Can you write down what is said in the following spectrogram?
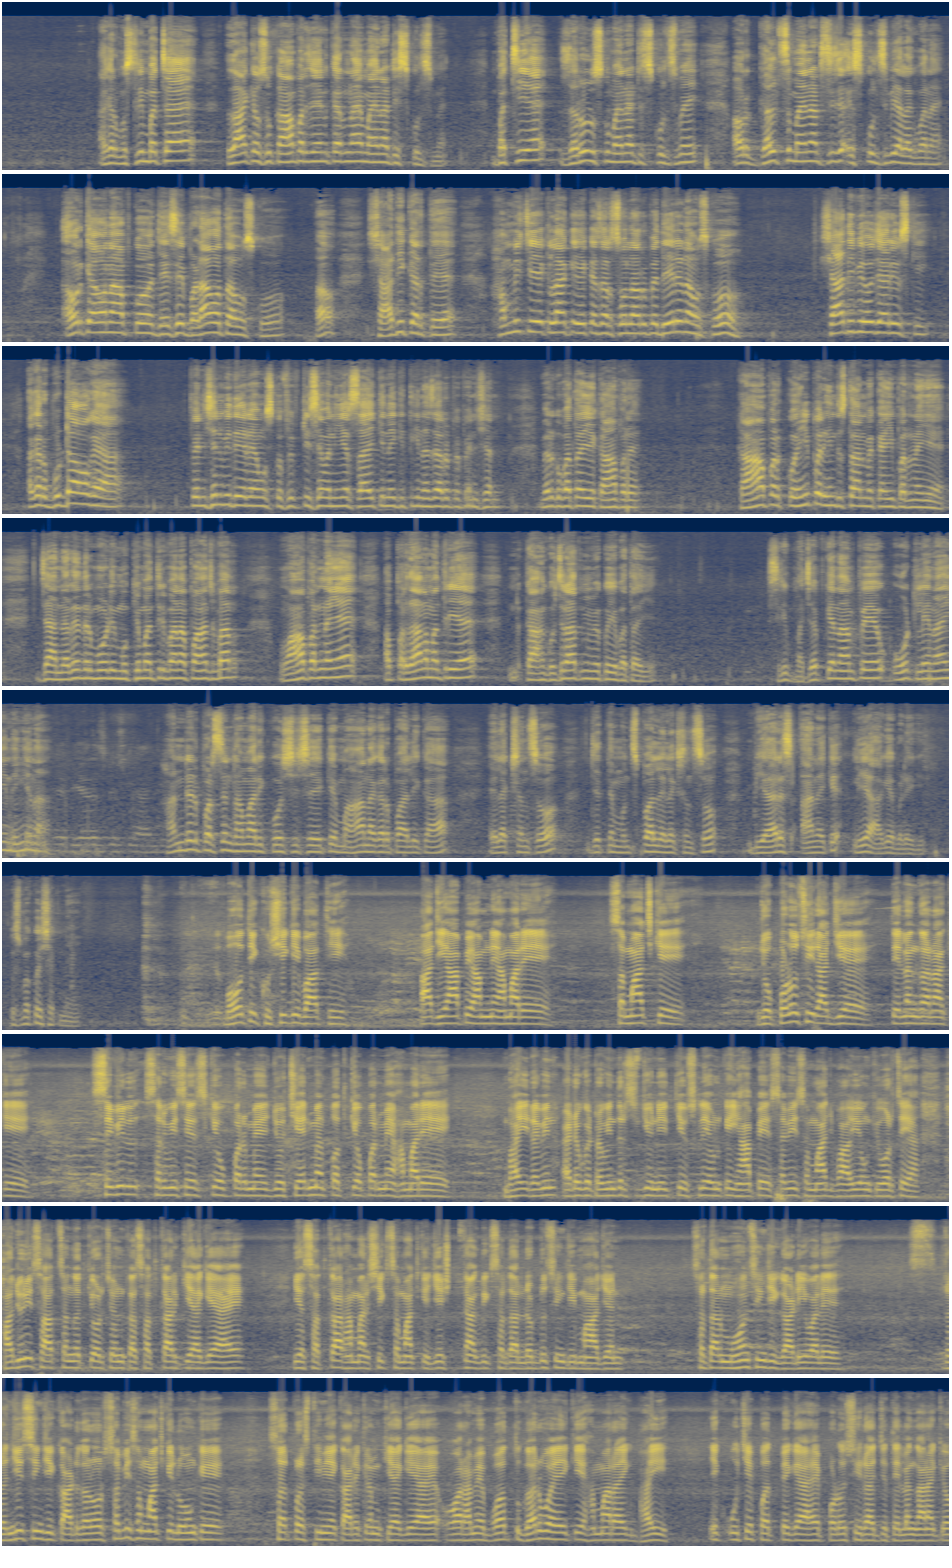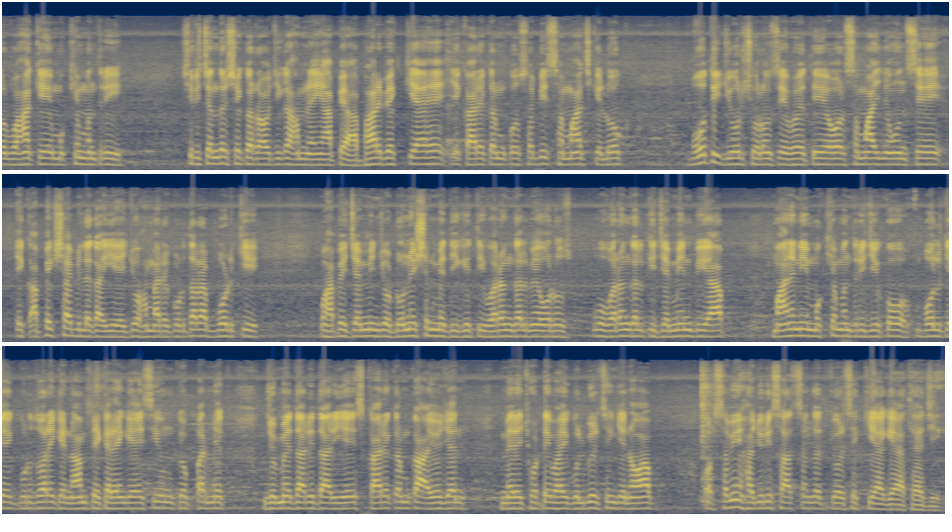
अगर मुस्लिम बच्चा है ला के उसको कहाँ पर ज्वाइन करना है? माइनॉरिटी स्कूल्स में। बच्ची है, ज़रूर उसको माइनॉरिटी स्कूल्स में, और गर्ल्स माइनॉरिटी स्कूल्स भी अलग बनाए। और क्या होना आपको, जैसे बड़ा होता है उसको हाँ शादी करते हैं, हम ही एक लाख एक हज़ार सोलह रुपये दे रहे ना उसको, शादी भी हो जा रही उसकी। अगर बुढ़ा हो गया पेंशन भी दे रहे हैं, उसको फिफ्टी सेवन ईयर्स आए कि नहीं, कि तीन हज़ार रुपये पेंशन। मेरे को बताइए, कहाँ पर है? कहाँ पर? कहीं पर हिंदुस्तान में कहीं पर नहीं है। जहाँ नरेंद्र मोदी मुख्यमंत्री बना पाँच बार, वहाँ पर नहीं है। अब प्रधानमंत्री है, कहाँ गुजरात में, मेरे को ये बताइए। सिर्फ़ मज़हब के नाम पे वोट लेना ही नहीं है ना। हंड्रेड परसेंट हमारी कोशिश है कि महानगर पालिका इलेक्शंस हो, जितने म्यूनसिपल इलेक्शंस हो बीआरएस आने के लिए आगे बढ़ेगी। उसमें कोई शक नहीं बहुत ही खुशी की बात थी। आज यहाँ पे हमने हमारे समाज के जो पड़ोसी राज्य है, तेलंगाना के सिविल सर्विसेज़ के ऊपर में, जो चेयरमैन पद के ऊपर में हमारे भाई रविंद्र एडवोकेट रविंद्र सिंह जी नियुक्त की इसलिए उनके यहाँ पे सभी समाज भाइयों की ओर से हाजुरी सात संगत की ओर से उनका सत्कार किया गया है। यह सत्कार हमारे सिख समाज के ज्येष्ठ नागरिक सरदार लड्डू सिंह जी महाजन, सरदार मोहन सिंह जी गाड़ी वाले, रंजीत सिंह जी काटगर और सभी समाज के लोगों के सरपरस्ती में कार्यक्रम किया गया है और हमें बहुत गर्व है कि हमारा एक भाई एक ऊँचे पद पे गया है पड़ोसी राज्य तेलंगाना के और वहाँ के मुख्यमंत्री श्री चंद्रशेखर राव जी का हमने यहाँ पे आभार व्यक्त किया है। ये कार्यक्रम को सभी समाज के लोग बहुत ही ज़ोर शोरों से हुए थे और समाज ने उनसे एक अपेक्षा भी लगाई है। जो हमारे गुरुद्वारा बोर्ड की वहाँ पे ज़मीन जो डोनेशन में दी गई थी वरंगल में और उस वो वरंगल की ज़मीन भी आप माननीय मुख्यमंत्री जी को बोल के गुरुद्वारे के नाम पे करेंगे। ऐसी उनके ऊपर में ज़िम्मेदारी दारी है। इस कार्यक्रम का आयोजन मेरे छोटे भाई गुलबीर सिंह जी नवाब और सभी हजूरी सात संगत की ओर से किया गया था जी।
